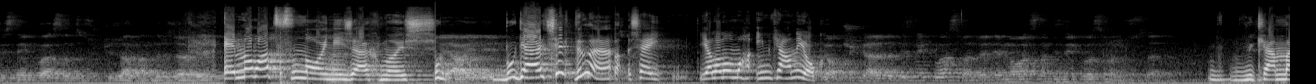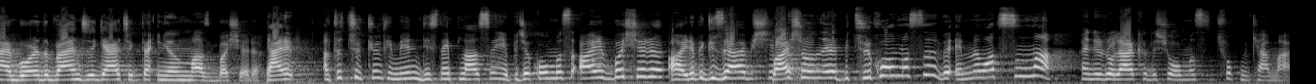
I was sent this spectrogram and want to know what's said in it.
Disney Plus'ta Atatürk'ü canlandıracağı bir Emma Watson'la oynayacakmış. Bu, bayağı iyi bu gerçek değil mi? Şey yalan olma imkanı yok. Yok çünkü arada Disney Plus var ve Emma Watson Disney Plus'ın oyuncusu zaten. Mükemmel bu arada bence gerçekten inanılmaz bir başarı. Yani Atatürk'ün filminin Disney Plus'ın yapacak olması ayrı bir başarı, ayrı bir güzel bir şey. Başrolün evet bir Türk olması ve Emma Watson'la hani rol arkadaşı olması çok mükemmel.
